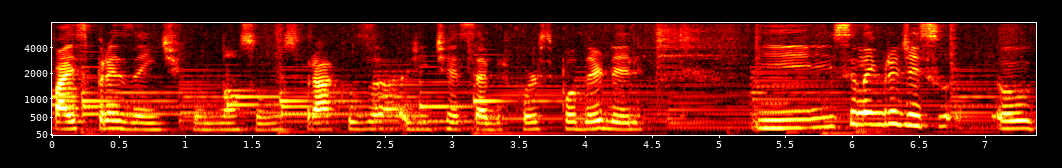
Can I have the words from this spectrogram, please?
faz presente. Quando nós somos fracos, a gente recebe força e poder dele. E se lembre disso. Eu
